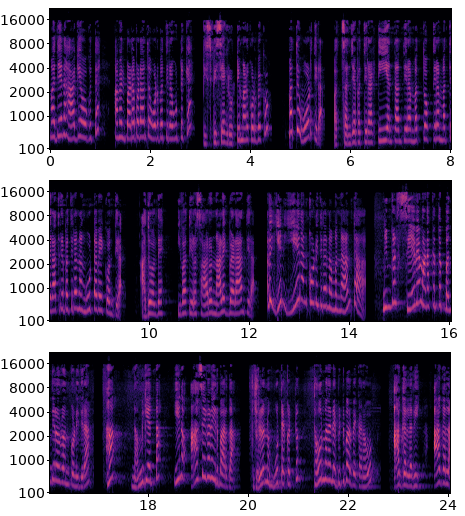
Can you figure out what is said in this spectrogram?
ಮಧ್ಯಾಹ್ನ ಹಾಗೆ ಹೋಗುತ್ತೆ. ಆಮೇಲೆ ಬಡ ಬಡ ಅಂತ ಓಡ್ ಬರ್ತೀರಾ ಊಟಕ್ಕೆ? ಬಿಸಿ ಬಿಸಿಯಾಗಿ ರೊಟ್ಟಿ ಮಾಡ್ಕೊಡ್ಬೇಕು. ಮತ್ತೆ ಓಡ್ತೀರಾ. ಮತ್ತೆ ಸಂಜೆ ಬರ್ತೀರಾ ಟೀ ಅಂತ ಅಂತೀರಾ, ಮತ್ತೆ ಹೋಗ್ತೀರಾ, ಮತ್ತೆ ರಾತ್ರಿ ಬರ್ತೀರಾ ನಂಗೆ ಊಟ ಬೇಕು ಅಂತೀರಾ. ಅದು ಅಲ್ಲದೆ ಇವತ್ತಿರೋ ಸಾರು ನಾಳೆಗೆ ಬೇಡ ಅಂತೀರಾ. ಅಲ್ಲ, ಏನ್ ಏನ್ ಅನ್ಕೊಂಡಿದ್ದೀರಾ ನಮ್ಮನ್ನ ಅಂತ? ನಿಮ್ಗೆ ಸೇವೆ ಮಾಡಕ್ಕಂತ ಬಂದಿರೋರು ಅನ್ಕೊಂಡಿದ್ದೀರಾ? ಹಾ? ನಮಗೆ ಅಂತ ಏನು ಆಸೆಗಳು ಇರಬಾರ್ದ? ಎಲ್ಲನ್ನು ಮೂಟೆ ಕಟ್ಟು ತವ್ರ ಮನೇಲೆ ಬಿಟ್ಟು ಬರ್ಬೇಕಾ ನಾವು? ಆಗಲ್ಲ ರೀ, ಆಗಲ್ಲ.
